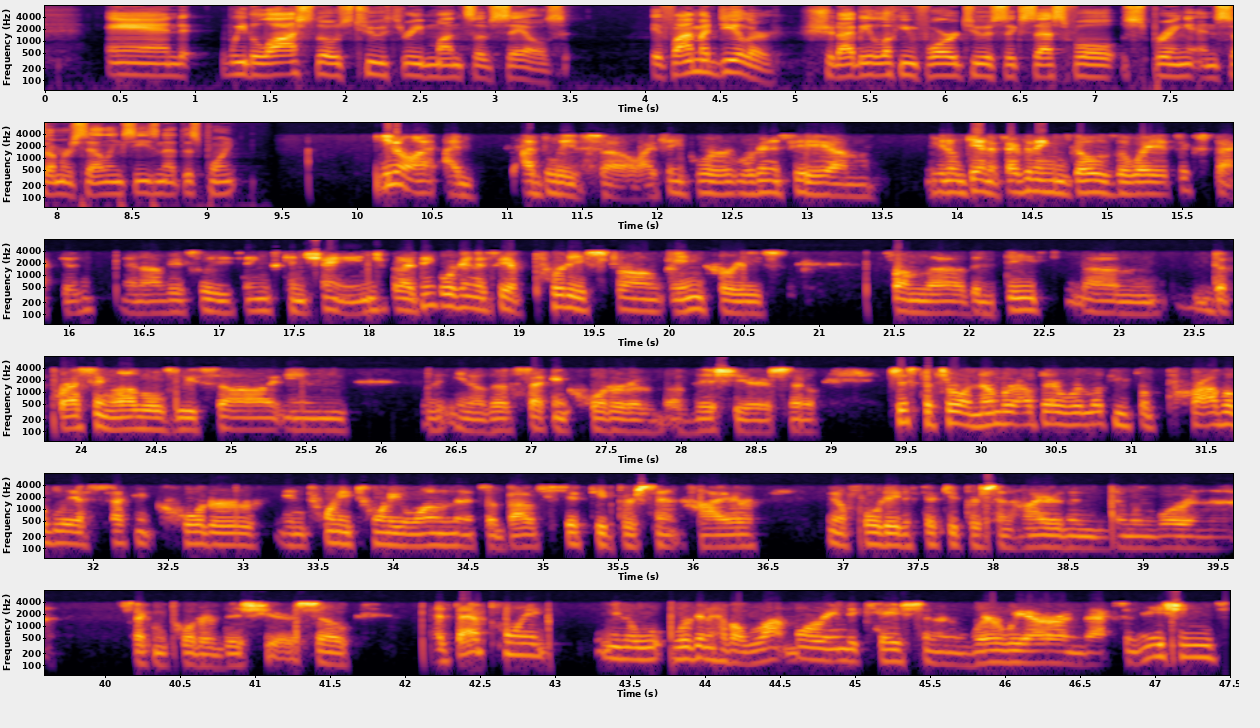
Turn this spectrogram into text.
and we lost those two three months of sales. If I'm a dealer should I be looking forward to a successful spring and summer selling season at this point? You know, I I, I believe so. I think we're we're going to see. Um, you know, again, if everything goes the way it's expected, and obviously things can change, but I think we're going to see a pretty strong increase from the the deep um, depressing levels we saw in you know the second quarter of, of this year. So just to throw a number out there, we're looking for probably a second quarter in 2021 that's about 50% higher, you know, 40 to 50% higher than, than we were in the second quarter of this year. So at that point, you know, we're going to have a lot more indication on where we are in vaccinations.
